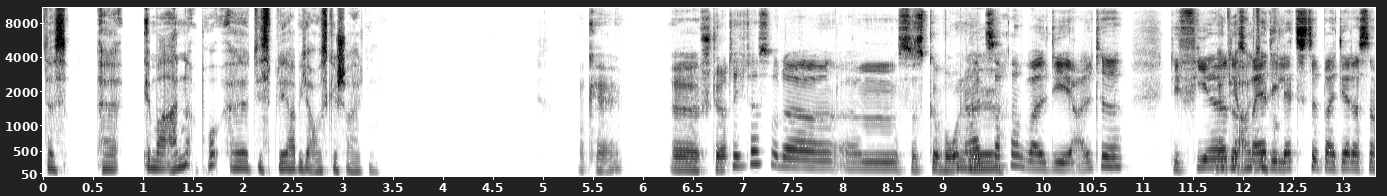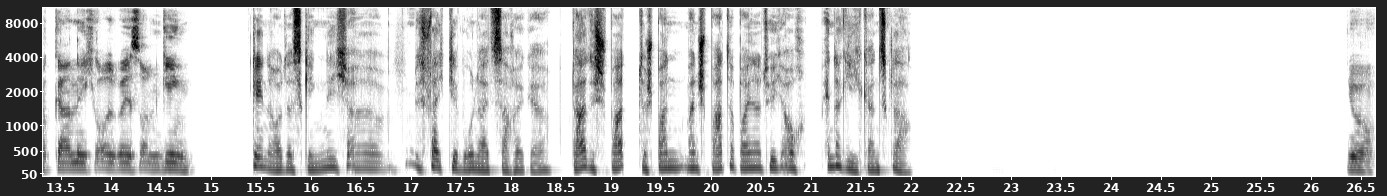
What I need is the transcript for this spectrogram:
das äh, immer an äh, Display habe ich ausgeschalten. Okay. Äh, stört dich das oder ähm, ist das Gewohnheitssache? Nö. Weil die alte, die 4, ja, das alte, war ja die letzte, bei der das noch gar nicht always on ging. Genau, das ging nicht. Äh, ist vielleicht Gewohnheitssache, gell? Klar, das spart, das spart, man spart dabei natürlich auch Energie, ganz klar. Ja,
